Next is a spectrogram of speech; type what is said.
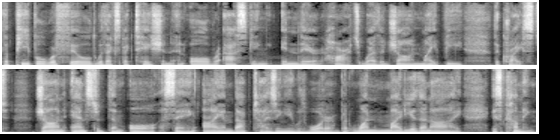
The people were filled with expectation, and all were asking in their hearts whether John might be the Christ. John answered them all, saying, I am baptizing you with water, but one mightier than I is coming.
